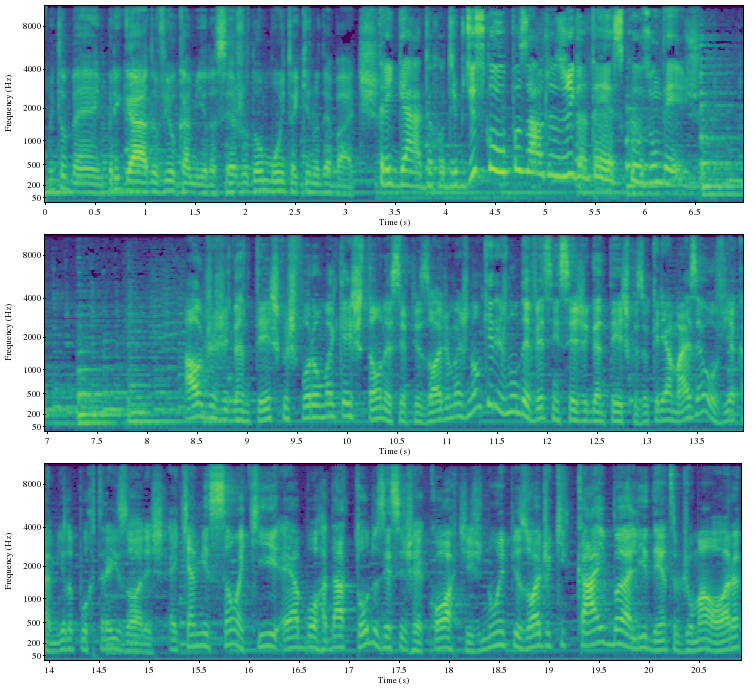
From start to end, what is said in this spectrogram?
Muito bem, obrigado, viu, Camila? Você ajudou muito aqui no debate. Obrigada, Rodrigo. Desculpa os áudios gigantescos. Um beijo. Áudios gigantescos foram uma questão nesse episódio, mas não que eles não devessem ser gigantescos. Eu queria mais é ouvir a Camila por três horas. É que a missão aqui é abordar todos esses recortes num episódio que caiba ali dentro de uma hora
